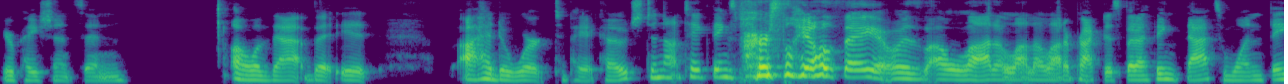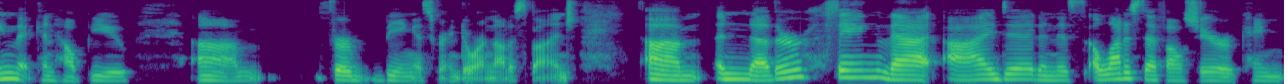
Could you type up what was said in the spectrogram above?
your patients and all of that. But it, I had to work to pay a coach to not take things personally. I'll say it was a lot, a lot, a lot of practice. But I think that's one thing that can help you um, for being a screen door, and not a sponge. Um, another thing that I did, and this a lot of stuff I'll share came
